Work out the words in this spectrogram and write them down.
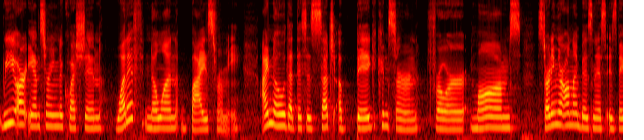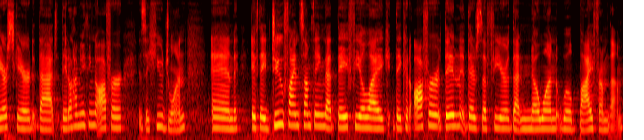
we are answering the question what if no one buys from me? I know that this is such a big concern for moms starting their online business is they are scared that they don't have anything to offer is a huge one. And if they do find something that they feel like they could offer, then there's the fear that no one will buy from them.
